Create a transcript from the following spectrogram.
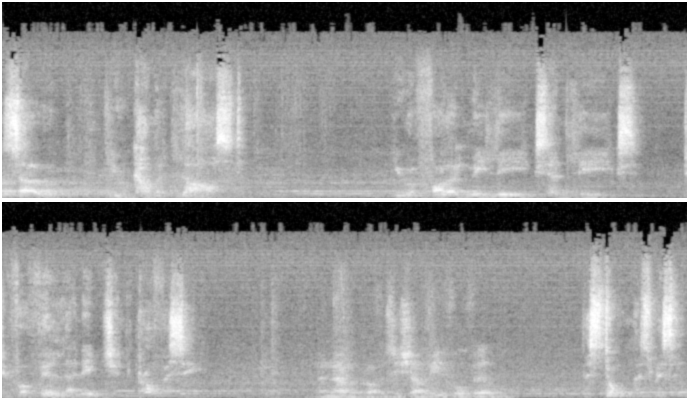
So, you come at last. You have followed me leagues and leagues to fulfill an ancient prophecy. And now the prophecy shall be fulfilled. The storm has risen.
